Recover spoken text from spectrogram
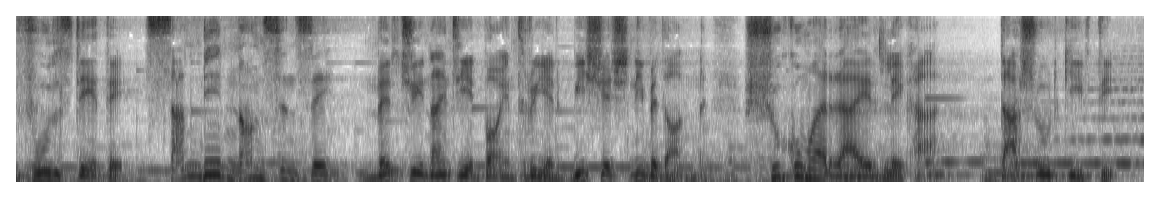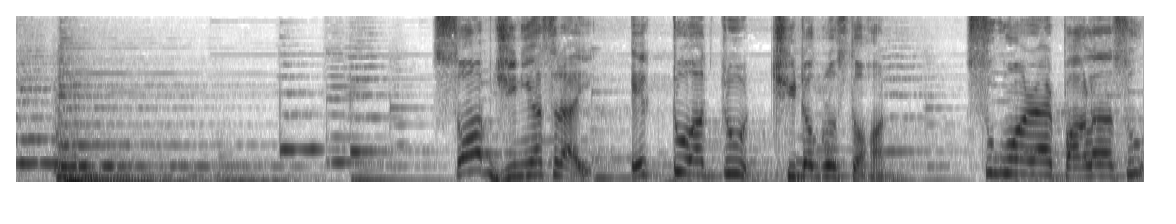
ফুলস ডেতে সানডে ননসেন্সে Mirchi ninety eight point three এর বিশেষ নিবেদন, সুকুমার রায়ের লেখা দাসুর কীর্তি। সব জিনিয়াসরাই একটু আধটু ছিটগ্রস্ত হন। সুকুমার রায়ের পাগলা দাসু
